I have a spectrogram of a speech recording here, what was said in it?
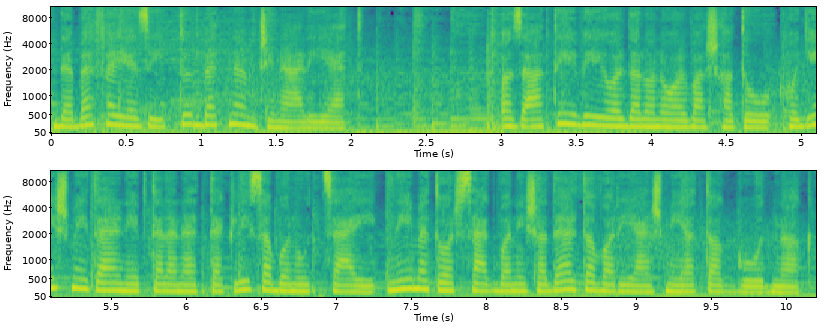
De befejezi, többet nem csinál ilyet. Az ATV oldalon olvasható, hogy ismét elnéptelenedtek Lisszabon utcái, Németországban is a delta variáns miatt aggódnak.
